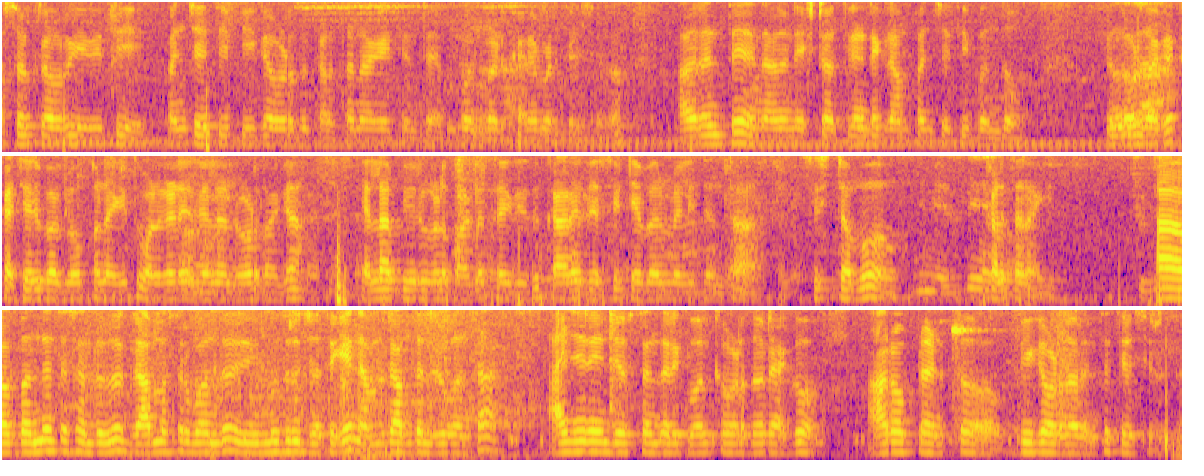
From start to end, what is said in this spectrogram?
ಅಶೋಕ್ರವರು ಈ ರೀತಿ ಪಂಚಾಯತಿ ಬೀಗ ಹೊಡೆದು ಕಳ್ತನ ಆಗೈತೆ ಅಂತ ಫೋನ್ ಮಾಡಿ ಕರೆ ಮಾಡಿ ತಿಳಿಸಿದ್ರು ಅದರಂತೆ ನಾನು ನೆಕ್ಸ್ಟ್ ಹತ್ತು ಗಂಟೆ ಗ್ರಾಮ ಪಂಚಾಯತಿ ಬಂದು ನೋಡಿದಾಗ ಕಚೇರಿ ಬಾಗಿಲು ಓಪನ್ ಆಗಿತ್ತು. ಒಳಗಡೆನೆಲ್ಲ ನೋಡಿದಾಗ ಎಲ್ಲ ಬೀರುಗಳು ಬಾಗಿಲು ತೆಗೆದಿದ್ದು, ಕಾರ್ಯದರ್ಶಿ ಟೇಬಲ್ ಮೇಲಿದ್ದಂಥ ಸಿಸ್ಟಮು ಕಳ್ತನ ಆಗಿತ್ತು. ಬಂದಂಥ ಸಂದರ್ಭದಲ್ಲಿ ಗ್ರಾಮಸ್ಥರು ಬಂದು ಮುದ್ರ ಜೊತೆಗೆ ನಮ್ಮ ಗ್ರಾಮದಲ್ಲಿರುವಂಥ ಆಂಜನೇಯ ದೇವಸ್ಥಾನದಲ್ಲಿ ಗೋಲ್ಕ ಹೊಡೆದವ್ರು ಹಾಗೂ ಆರೋ ಪ್ಲಾಂಟ್ದು ಬೀಗ ಹೊಡೆದವ್ರು ಅಂತ ತಿಳಿಸಿರುತ್ತೆ.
